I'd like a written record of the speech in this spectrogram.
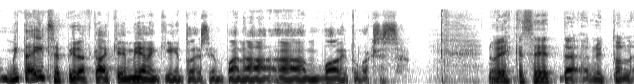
mitä itse pidät kaikkein mielenkiintoisimpana vaalituloksessa? No ehkä se, että nyt on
